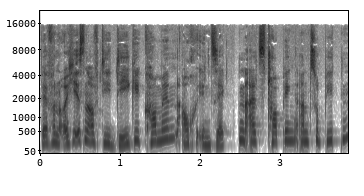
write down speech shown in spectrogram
Wer von euch ist denn auf die Idee gekommen, auch Insekten als Topping anzubieten?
